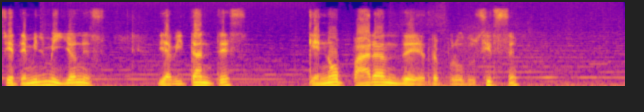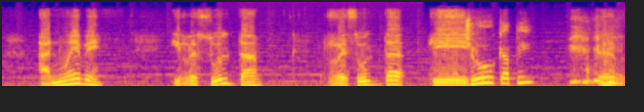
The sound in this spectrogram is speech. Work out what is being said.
7 mil millones de habitantes que no paran de reproducirse a 9 y resulta resulta que... Capi? Eh,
